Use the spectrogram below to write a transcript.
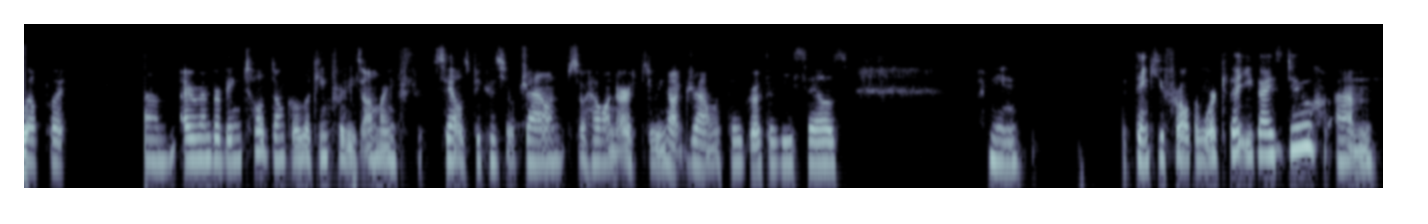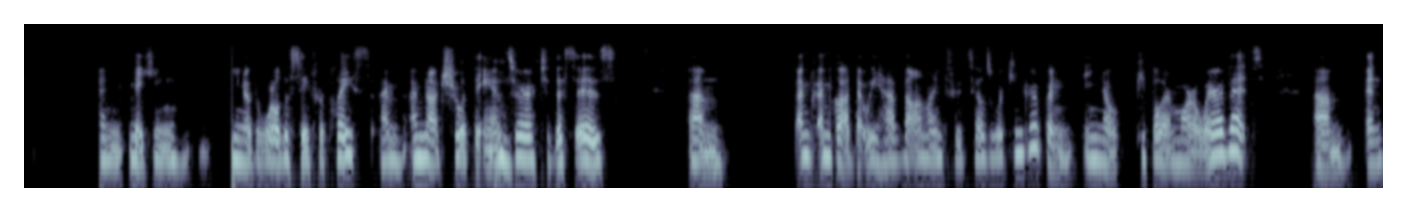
Well put. Um, I remember being told, don't go looking for these online sales because you'll drown. So how on earth do we not drown with the growth of these sales? I mean, thank you for all the work that you guys do um, and making, you know, the world a safer place. I'm I'm not sure what the mm. answer mm. to this is. Um, I'm I'm glad that we have the online food sales working group and you know people are more aware of it. Um, and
